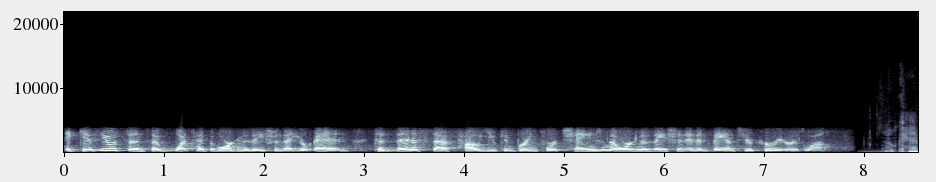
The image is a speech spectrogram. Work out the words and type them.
It gives you a sense of what type of organization that you're in to then assess how you can bring forth change in the organization and advance your career as well. Okay.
